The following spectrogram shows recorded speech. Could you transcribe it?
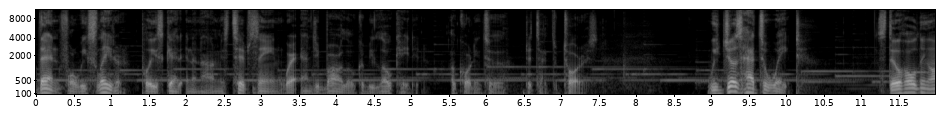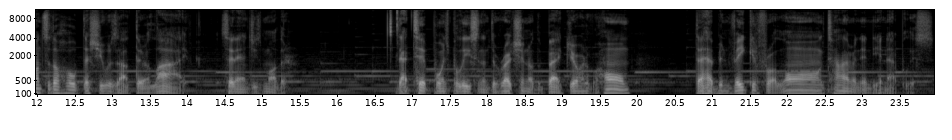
Then, four weeks later, police get an anonymous tip saying where Angie Barlow could be located, according to Detective Torres. We just had to wait. Still holding on to the hope that she was out there alive, said Angie's mother. That tip points police in the direction of the backyard of a home that had been vacant for a long time in Indianapolis.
